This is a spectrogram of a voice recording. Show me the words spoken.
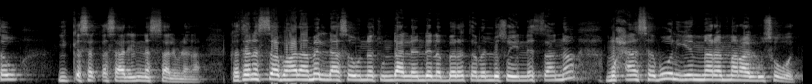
ሰው ይቀሰቀሳል ይነሳል ብለናል። ከተነሳ በኋላ መላ ሰውነቱ እንዳለ እንደነበረ ተመልሶ ይነሳና ሙሐሰቡን ይመረመራሉ ሰዎች።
